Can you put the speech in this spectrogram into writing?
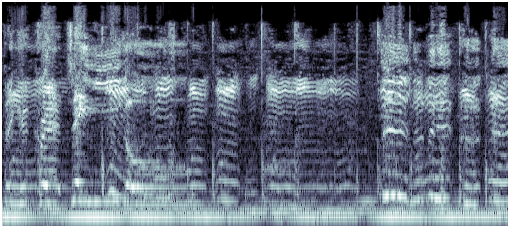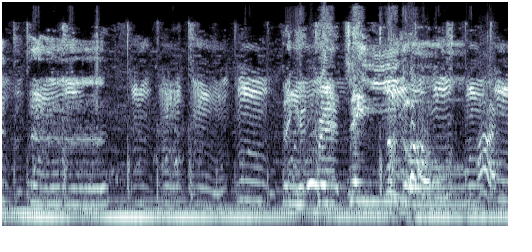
Fingercramp Jago. Fingercramp Jago.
